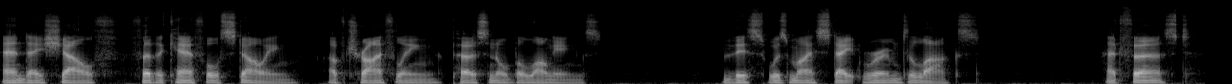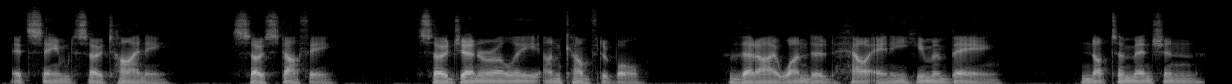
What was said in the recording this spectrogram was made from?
and a shelf for the careful stowing of trifling personal belongings. This was my stateroom deluxe. At first it seemed so tiny, so stuffy, so generally uncomfortable, that I wondered how any human being, not to mention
